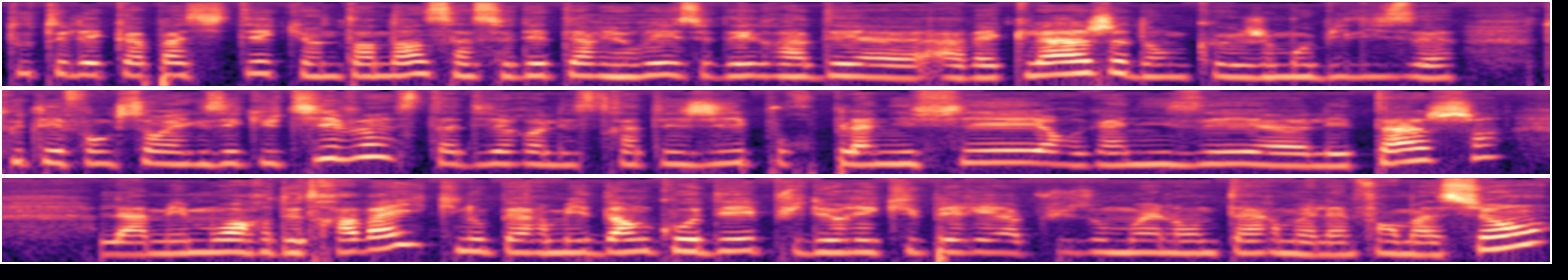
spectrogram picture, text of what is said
toutes les capacités qui ont tendance à se détériorer et se dégrader euh, avec l'âge. Donc, je mobilise toutes les fonctions exécutives, c'est-à-dire les stratégies pour planifier, organiser les tâches, la mémoire de travail qui nous permet d'encoder puis de récupérer à plus ou moins long terme l'information,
